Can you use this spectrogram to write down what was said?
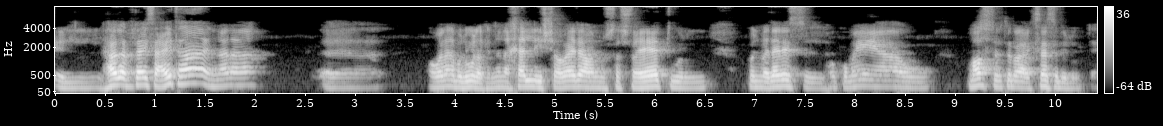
الهدف بتاعي ساعتها إن أنا آه، هو اللي أنا بقوله لك إن أنا أخلي الشوارع والمستشفيات وال... والمدارس الحكومية ومصر تبقى accessible وبتاع.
